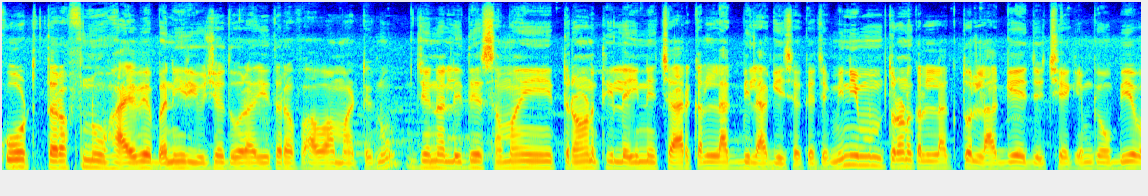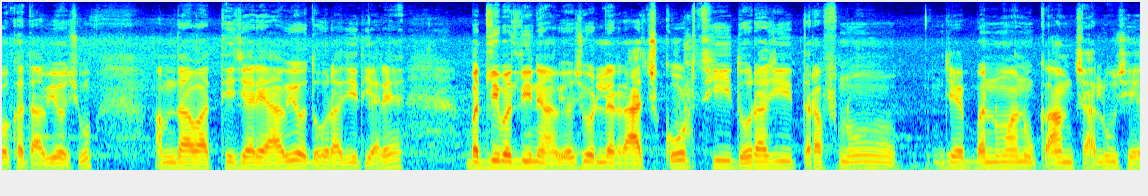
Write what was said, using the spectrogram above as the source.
રાજકોટ તરફનું હાઈવે બની રહ્યું છે ધોરાજી તરફ આવવા માટેનું, જેના લીધે સમય ત્રણથી લઈને ચાર કલાક બી લાગી શકે છે. મિનિમમ ત્રણ કલાક તો લાગે જ છે, કેમ કે હું બે વખત આવ્યો છું. અમદાવાદથી જ્યારે આવ્યો ધોરાજી ત્યારે બદલી બદલીને આવ્યો છું. એટલે રાજકોટથી ધોરાજી તરફનું જે બનવાનું કામ ચાલુ છે,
